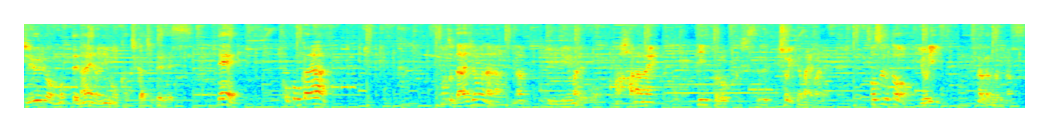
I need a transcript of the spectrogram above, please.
重量持ってないのにもうカチカチでです。でここからもっと大丈夫ならギリギリまでこう、まあ、張らない。ピンとロックするちょい手前まで。そうするとより負荷が乗ります。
